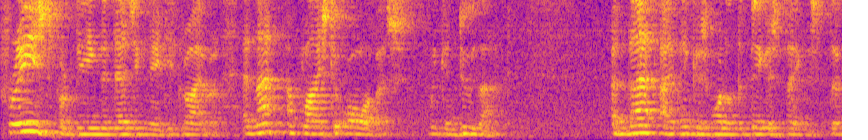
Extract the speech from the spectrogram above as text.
praised for being the designated driver. And that applies to all of us. We can do that. And that, I think, is one of the biggest things that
